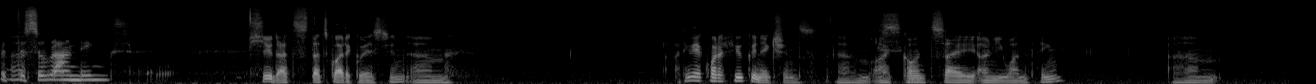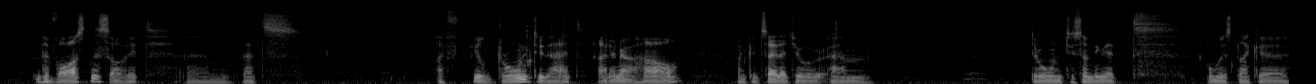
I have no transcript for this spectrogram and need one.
with Uh, the surroundings? Phew, that's that's quite a question. Um, I think there are quite a few connections. Um, I can't say only one thing. Um, the vastness of it, um, that's. I feel drawn to that. I don't know how. One could say that you're um, drawn to something that almost like a,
